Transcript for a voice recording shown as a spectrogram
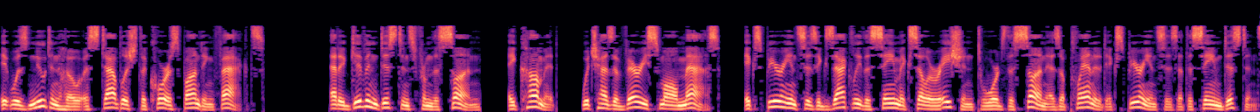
it was Newton who established the corresponding facts. At a given distance from the Sun, a comet, which has a very small mass, experiences exactly the same acceleration towards the Sun as a planet experiences at the same distance.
